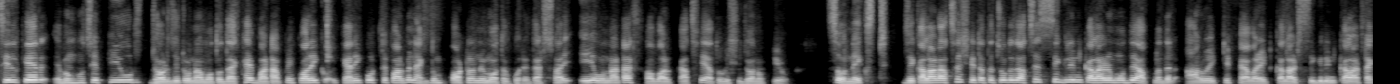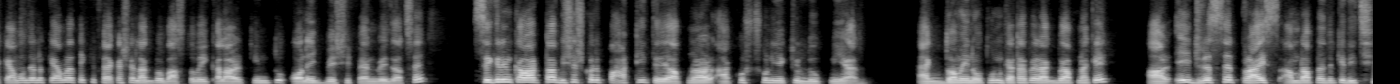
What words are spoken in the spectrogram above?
সিল্কের এবং হচ্ছে পিওর জর্জেট ওনার মতো দেখায় বাট আপনি ক্যারি করতে পারবেন একদম কটনের মতো করে। দ্যাটস ওয়াই এই ওনাটা সবার কাছে এত বেশি জনপ্রিয়। সো নেক্সট যে কালার আছে, সেটাতে চলে যাচ্ছে সি গ্রিন কালারের মধ্যে আপনাদের আরও একটি ফেভারিট কালার সি গ্রিন কালারটা কেমন যেন ক্যামেরা থেকে ফ্যাকাশে লাগল, বাস্তবে এই কালার কিন্তু অনেক বেশি ফ্যান বেজ আছে। সি গ্রিন কালারটা বিশেষ করে পার্টিতে আপনার আকর্ষণীয় একটি লুক নিয়ে আসবে। একদমই নতুন গেটআপে রাখবে আপনাকে। আর এই ড্রেসের প্রাইস আমরা আপনাদেরকে দিচ্ছি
